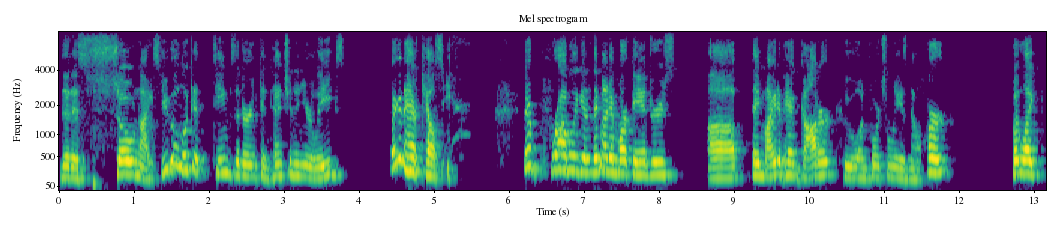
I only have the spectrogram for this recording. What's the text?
that is so nice. You go look at teams that are in contention in your leagues, they're going to have Kelce. they're probably going to, they might have Mark Andrews. Uh, they might have had Goedert, who unfortunately is now hurt. But like,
